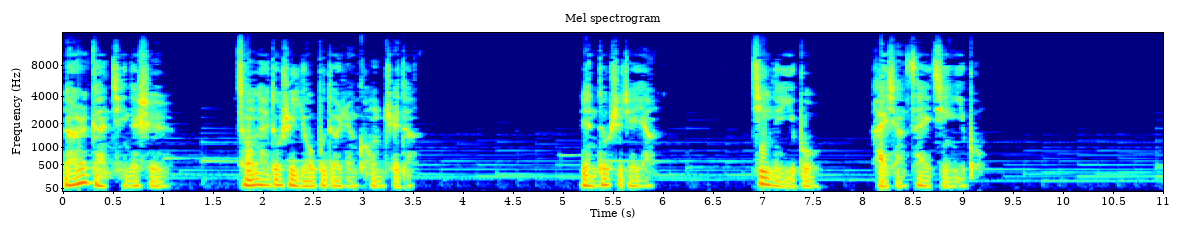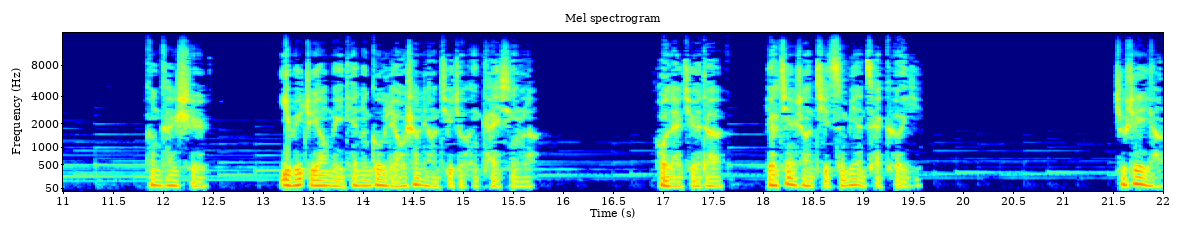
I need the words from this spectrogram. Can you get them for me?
然而感情的事，从来都是由不得人控制的，人都是这样。进了一步，还想再进一步。刚开始，以为只要每天能够聊上两句就很开心了。后来觉得要见上几次面才可以。就这样，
